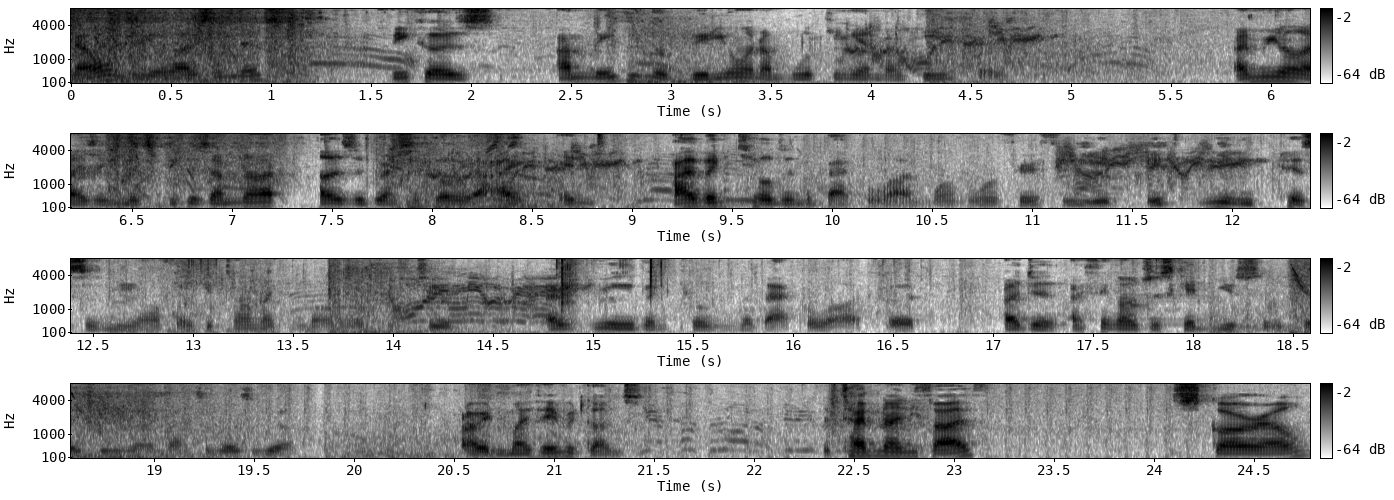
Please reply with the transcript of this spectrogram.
now I'm realizing this because I'm making a video and I'm looking at my gameplay. I'm realizing this because I'm not as aggressive. Oh yeah, I and I've been killed in the back a lot in Modern Warfare 3. It, it really pisses me off. Like it's not like Modern Warfare 2. I've really been killed in the back a lot, but I did. I think I'll just get used to the places I'm about to go to go. Alright, my favorite guns. The Type 95, the SCAR-L,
